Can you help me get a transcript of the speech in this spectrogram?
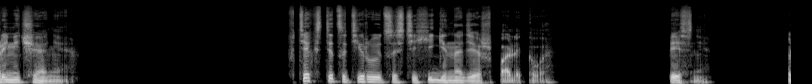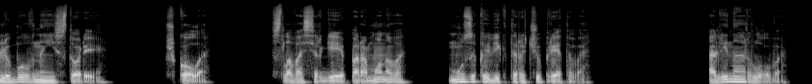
Примечание. В тексте цитируются стихи Геннадия Шпаликова. Песни. Любовные истории. Школа. Слова Сергея Парамонова. Музыка Виктора Чупретова. Алина Орлова.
